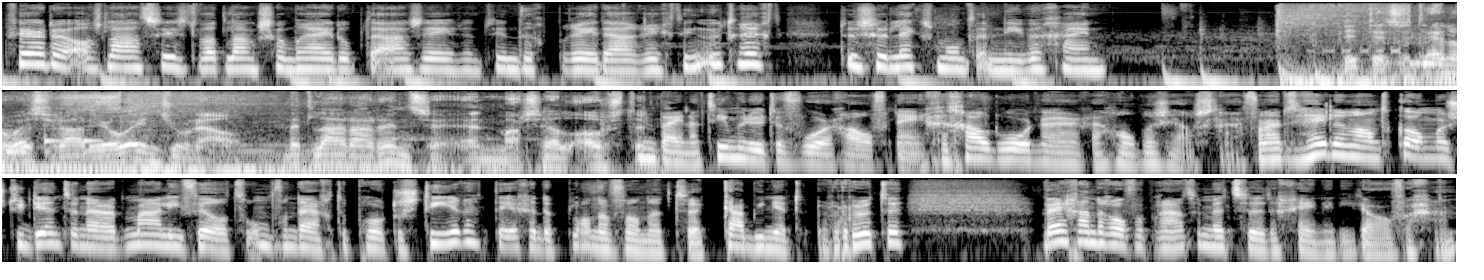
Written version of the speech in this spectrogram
Verder als laatste is het wat langzaam rijden op de A27 Breda richting Utrecht... tussen Lexmond en Nieuwegein. Dit is het NOS Radio 1-journaal met Lara Rensen en Marcel Oosten. Bijna 10 minuten voor half negen. Goud door naar Halbe Zijlstra. Vanuit het hele land komen studenten naar het Malieveld om vandaag te protesteren tegen de plannen van het kabinet Rutte. Wij gaan erover praten met degene die daarover gaan.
